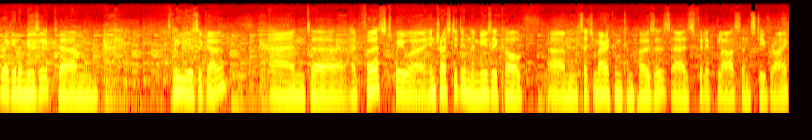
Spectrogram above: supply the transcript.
regular music um, three years ago, and uh, at first we were interested in the music of um, such American composers as Philip Glass and Steve Reich.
